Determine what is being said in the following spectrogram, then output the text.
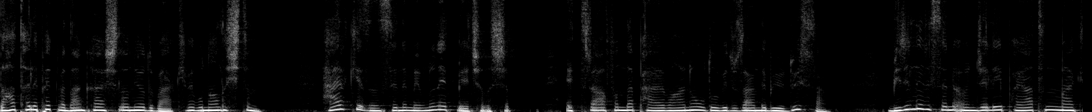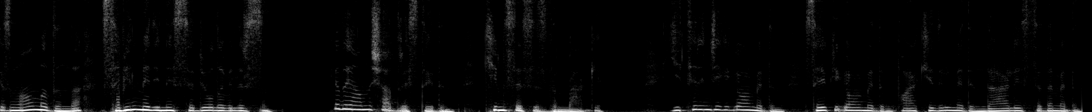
daha talep etmeden karşılanıyordu belki ve buna alıştın. Herkesin seni memnun etmeye çalışıp etrafında pervane olduğu bir düzende büyüdüysen, birileri seni önceleyip hayatının merkezine almadığında sevilmediğini hissediyor olabilirsin. Ya da yanlış adresteydin, kimsesizdin belki. Yeterince görmedin, sevgi görmedin, fark edilmedin, değerli hissedemedin.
